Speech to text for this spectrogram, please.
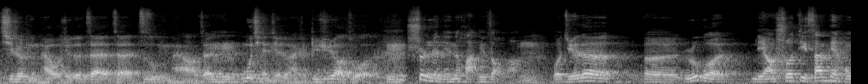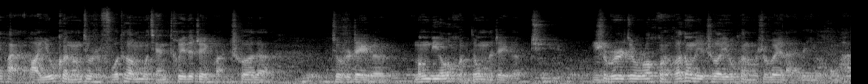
汽车品牌，我觉得在在自主品牌啊，在嗯目前阶段是必须要做的。嗯，顺着您的话题走啊，嗯我觉得，呃，如果你要说第三片红海的话，有可能就是福特目前推的这款车的，就是这个蒙迪欧混动的这个区域，是不是？就是说混合动力车有可能是未来的一个红海。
